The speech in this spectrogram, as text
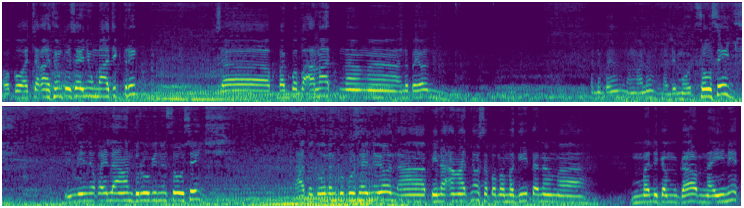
Opo, at saka doon po sa inyong magic trick sa pagpapaangat ng ah, ano ba 'yon? ano ba yun? Ng ano? Nalimut. Sausage! Hindi nyo kailangan durugin yung sausage. Natutunan ko po sa inyo yun. ah, pinaangat nyo sa pamamagitan ng ah, maligamgam na init.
